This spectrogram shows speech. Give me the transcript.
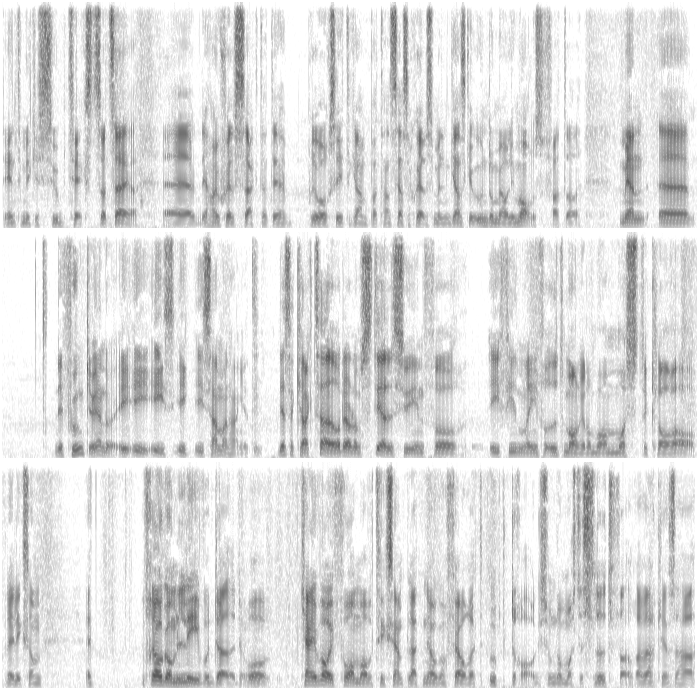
det är inte mycket subtext så att säga. Eh, det har han själv sagt att det beror också lite grann på att han ser sig själv som en ganska undermålig manusförfattare. Men eh, det funkar ju ändå i, i, i, i sammanhanget. Mm. Dessa karaktärer då, de ställs ju inför, i filmerna inför utmaningar de bara måste klara av. Det är liksom ett, en fråga om liv och död. Och kan ju vara i form av till exempel att någon får ett uppdrag som de måste slutföra. Verkligen så här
